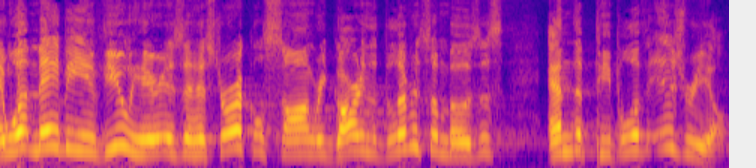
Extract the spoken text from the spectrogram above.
And what may be in view here is a historical song regarding the deliverance of Moses and the people of Israel.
